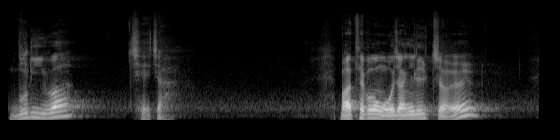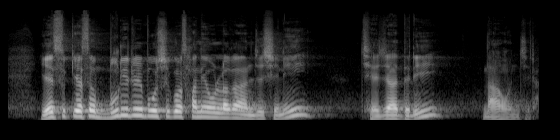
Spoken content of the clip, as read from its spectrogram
무리와 제자. 마태복음 5장 1절 예수께서 무리를 보시고 산에 올라가 앉으시니 제자들이 나온지라.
